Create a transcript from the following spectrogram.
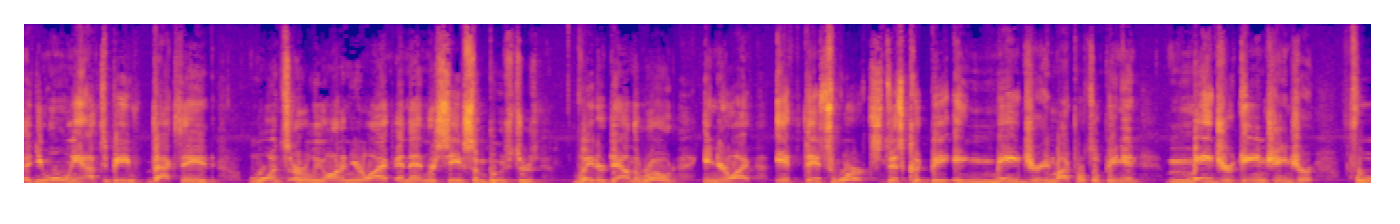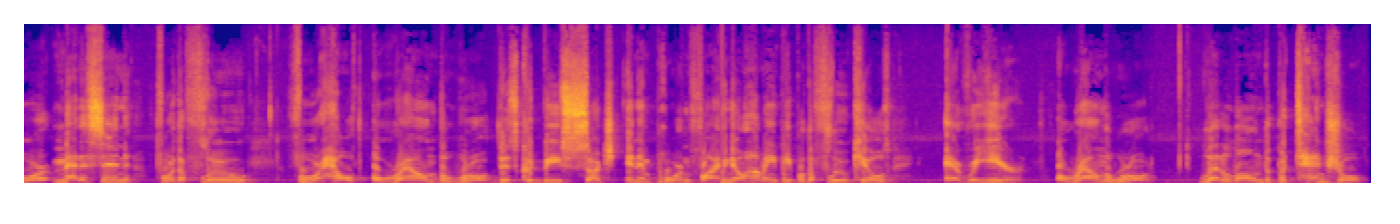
that you only have to be vaccinated once early on in your life and then receive some boosters later down the road in your life. If this works, this could be a major, in my personal opinion, major game changer for medicine, for the flu, for health around the world. This could be such an important find. We know how many people the flu kills every year around the world, let alone the potential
